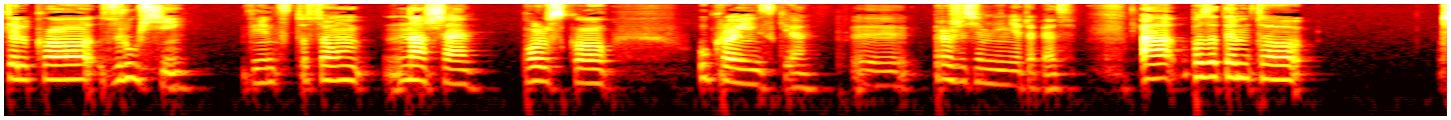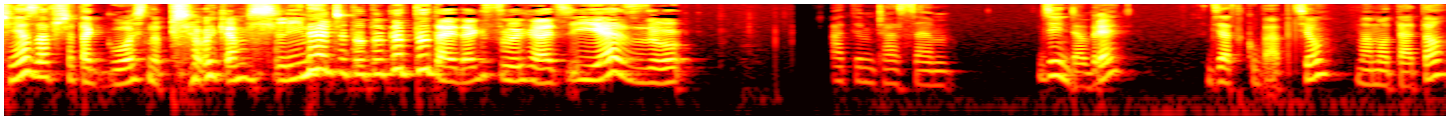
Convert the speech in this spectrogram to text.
tylko z Rusi. Więc to są nasze polsko-ukraińskie. Yy, proszę się mnie nie czepiać. A poza tym to czy ja zawsze tak głośno przełykam ślinę, czy to tylko tutaj tak słychać? Jezu! A tymczasem dzień dobry, dziadku, babciu, mamo, tato,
